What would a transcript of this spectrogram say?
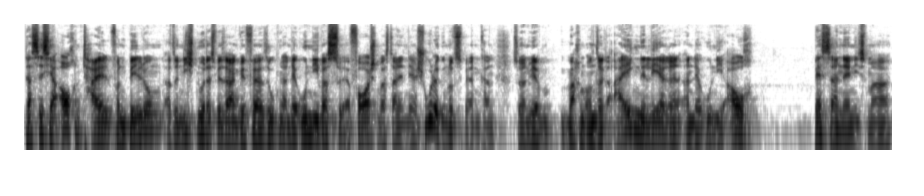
das ist ja auch ein Teil von Bildung. Also nicht nur, dass wir sagen, wir versuchen an der Uni was zu erforschen, was dann in der Schule genutzt werden kann, sondern wir machen unsere eigene Lehre an der Uni auch besser, nenne ich es mal,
